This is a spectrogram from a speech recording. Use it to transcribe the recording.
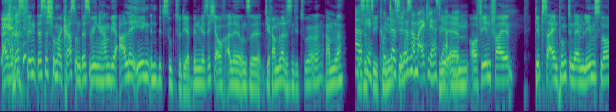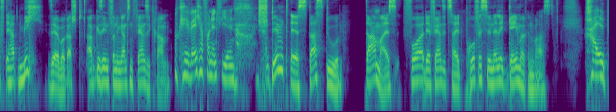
Also das, find, das ist schon mal krass und deswegen haben wir alle irgendeinen Bezug zu dir. Bin mir sicher auch alle unsere, die Rammler, das sind die Zuhörer, Rammler, Ah, das okay. ist die Gut, dass Community. du das nochmal erklärst. Wie, ja. ähm, auf jeden Fall gibt es da einen Punkt in deinem Lebenslauf, der hat mich sehr überrascht. Abgesehen von dem ganzen Fernsehkram. okay, welcher von den vielen? Stimmt es, dass du damals vor der Fernsehzeit professionelle Gamerin warst? Halb.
